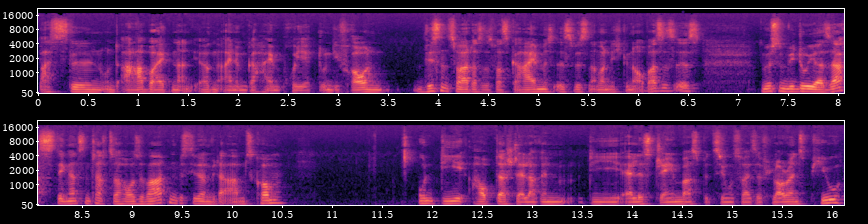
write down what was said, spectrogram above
basteln und arbeiten an irgendeinem Geheimprojekt. Und die Frauen wissen zwar, dass es was Geheimes ist, wissen aber nicht genau, was es ist, müssen, wie du ja sagst, den ganzen Tag zu Hause warten, bis die dann wieder abends kommen. Und die Hauptdarstellerin, die Alice Chambers beziehungsweise Florence Pugh,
